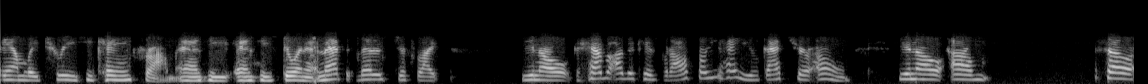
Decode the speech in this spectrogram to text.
family tree he came from, and he and he's doing it, and that that is just like, you know, to have other kids, but also, hey, you've got your own, you know. um So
